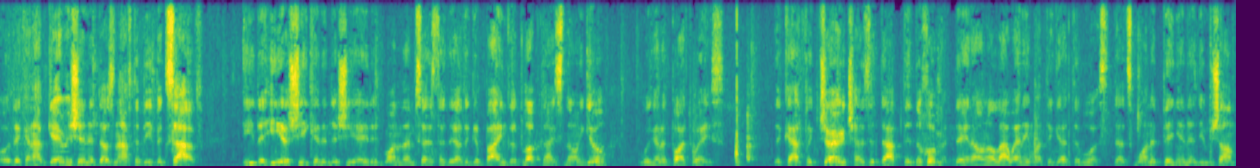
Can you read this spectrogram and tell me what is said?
or they can have Gerish in, it doesn't have to be Biksav. Either he or she can initiate it. One of them says to the other, goodbye and good luck, nice knowing you, we're going to part ways. The Catholic Church has adopted the Chumrah. They don't allow anyone to get divorced. That's one opinion in the Yerushalmi.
